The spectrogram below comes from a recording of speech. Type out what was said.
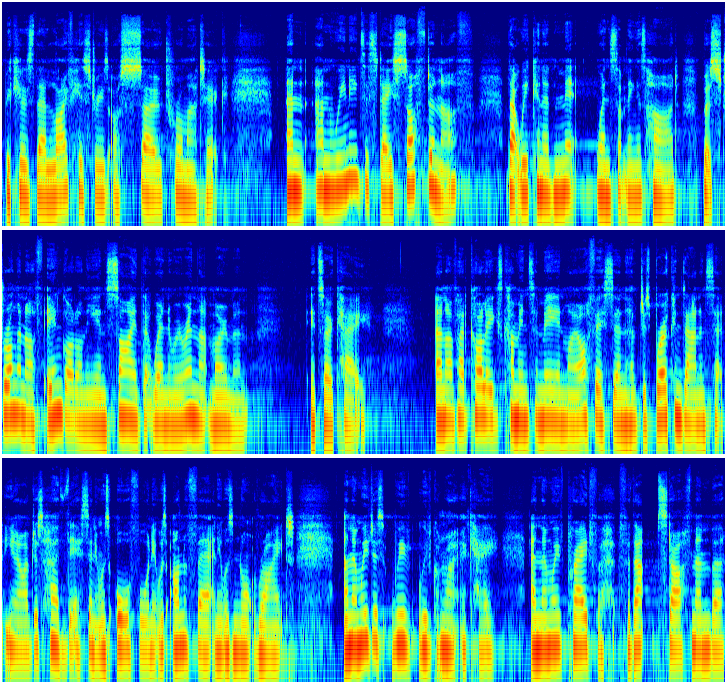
because their life histories are so traumatic. And, and we need to stay soft enough that we can admit when something is hard, but strong enough in God on the inside that when we're in that moment, it's okay. And I've had colleagues come into me in my office and have just broken down and said, you know, I've just heard this and it was awful and it was unfair and it was not right. And then we've just we've we've gone right, okay. And then we've prayed for for that staff member,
